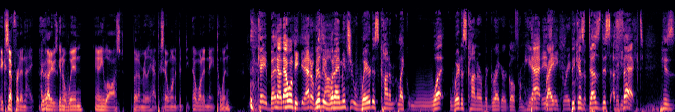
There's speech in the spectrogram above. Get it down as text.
Except for tonight, I Yeah. thought he was going to win, and he lost. But I'm really happy because I wanted the I wanted Nate to win. Okay, but now that would be that'll really be what I mentioned. Where does Conor like what? Where does Conor McGregor go from here? That is right? a great because so- does this do you think? affect his?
